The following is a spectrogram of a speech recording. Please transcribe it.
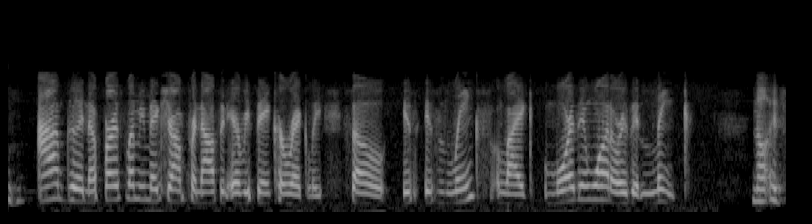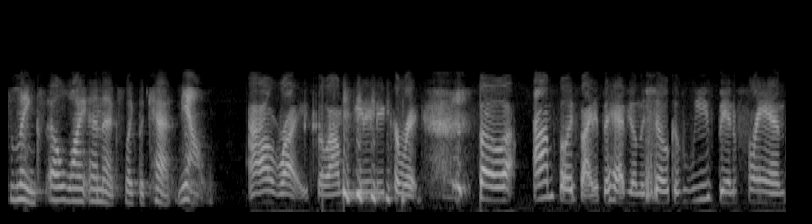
I'm good. Now, first, let me make sure I'm pronouncing everything correctly. So, is is links like more than one, or is it link? No, it's Lynx, L Y N X, like the cat. Meow. All right. So I'm getting it correct. So I'm so excited to have you on the show because we've been friends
